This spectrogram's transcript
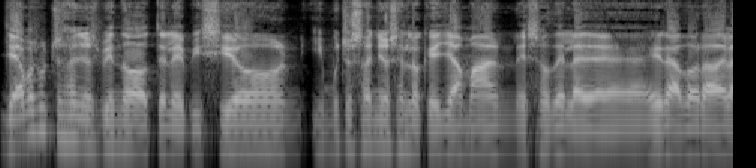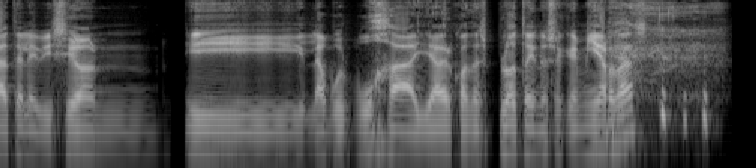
Llevamos muchos años viendo televisión y muchos años en lo que llaman eso de la era dorada de la televisión y la burbuja y a ver cuándo explota y no sé qué mierdas.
